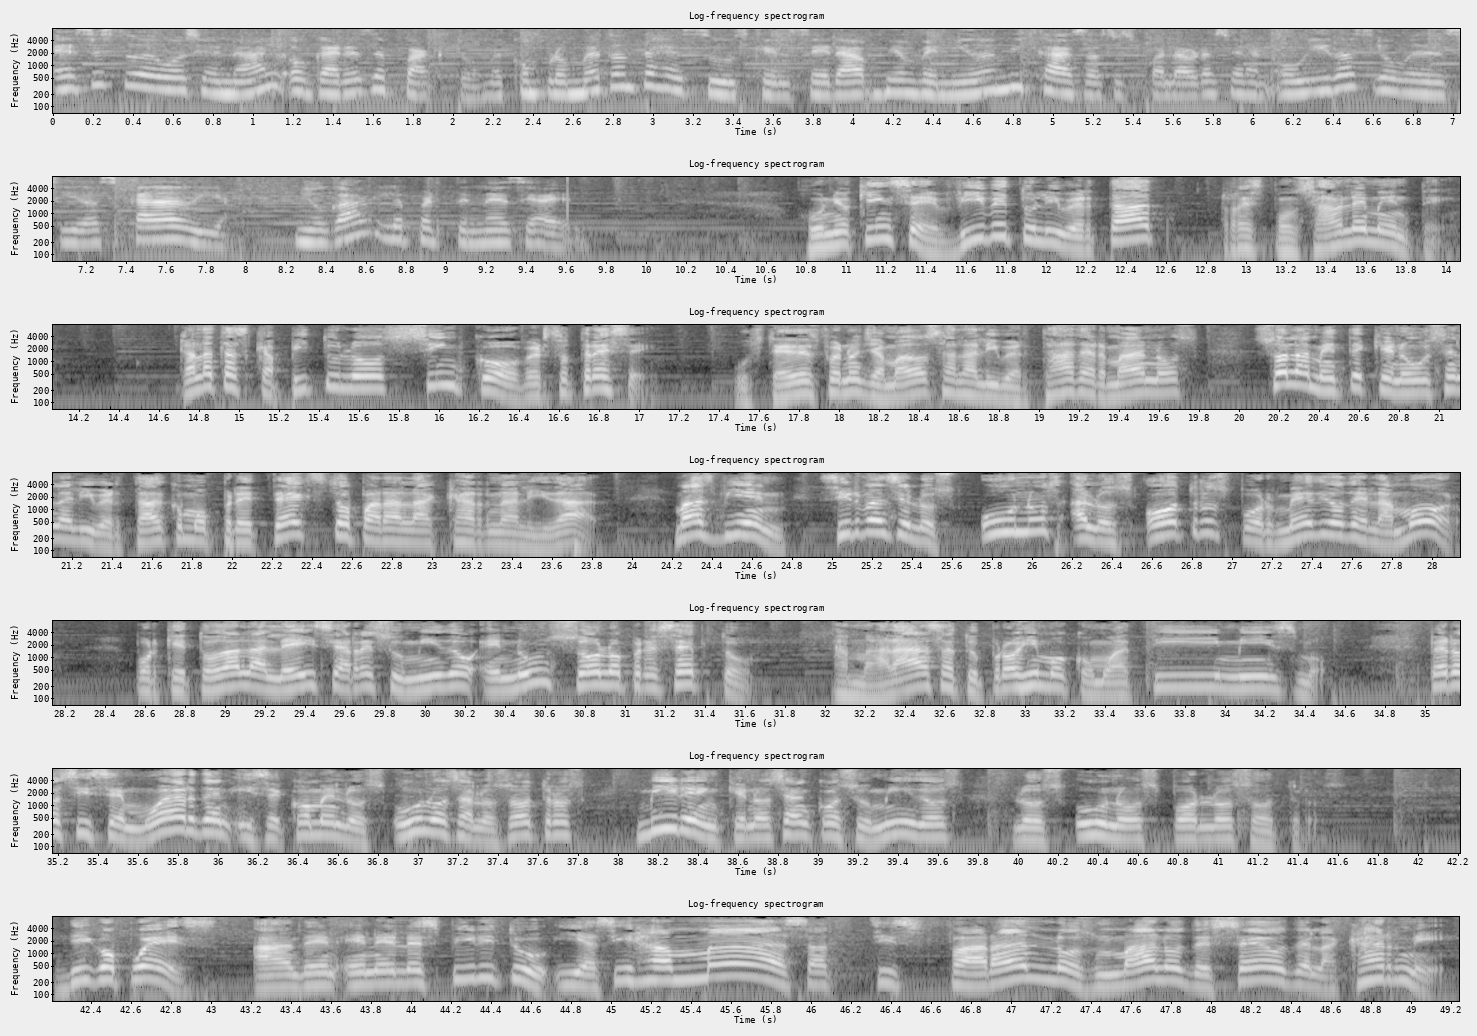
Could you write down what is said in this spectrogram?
Este es tu devocional Hogares de Pacto. Me comprometo ante Jesús que Él será bienvenido en mi casa, sus palabras serán oídas y obedecidas cada día. Mi hogar le pertenece a Él. Junio 15. Vive tu libertad responsablemente. Gálatas capítulo 5, verso 13. Ustedes fueron llamados a la libertad, hermanos, solamente que no usen la libertad como pretexto para la carnalidad. Más bien, sírvanse los unos a los otros por medio del amor porque toda la ley se ha resumido en un solo precepto. Amarás a tu prójimo como a ti mismo. Pero si se muerden y se comen los unos a los otros, miren que no sean consumidos los unos por los otros. Digo pues, anden en el Espíritu y así jamás satisfarán los malos deseos de la carne.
